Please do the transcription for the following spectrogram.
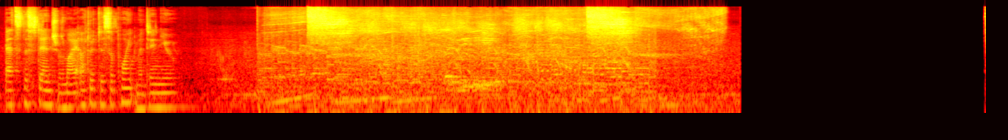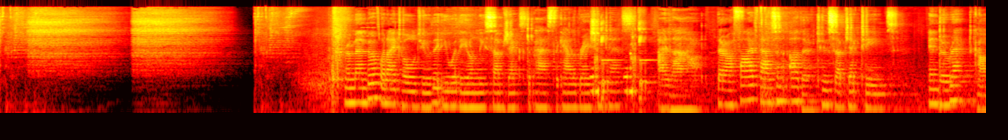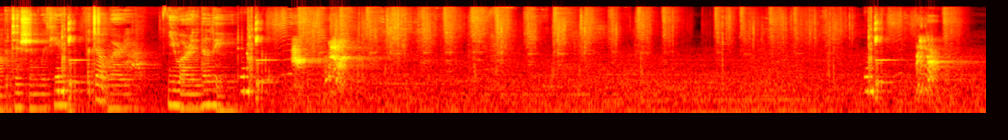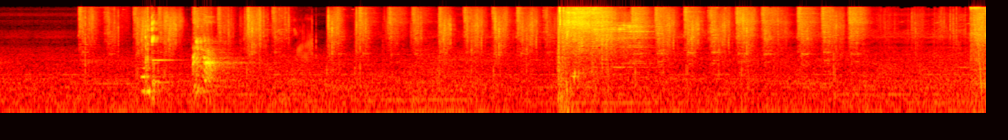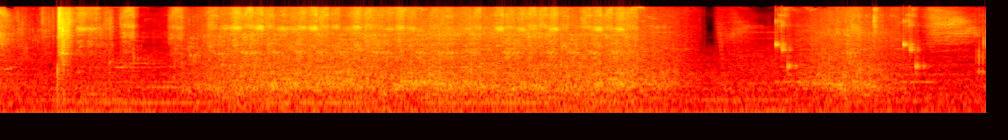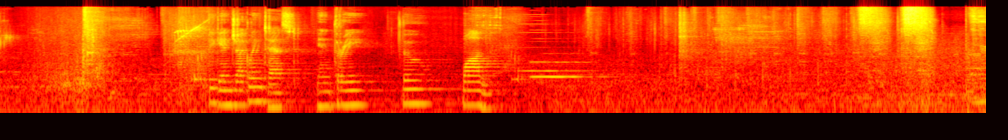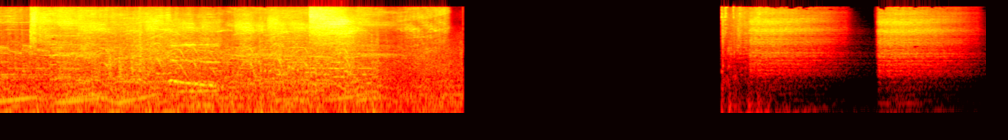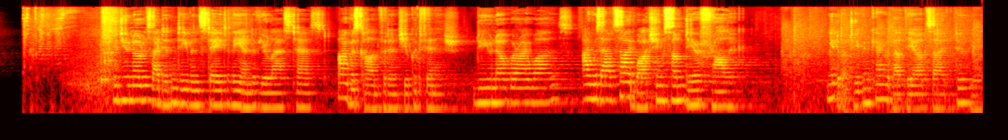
That's the stench of my utter disappointment in you. Remember when I told you that you were the only subjects to pass the calibration test? I lied. There are 5,000 other two subject teams in direct competition with you. But don't worry, you are in the lead. Begin juggling test in three, two, one. Did you notice I didn't even stay to the end of your last test? I was confident you could finish. Do you know where I was? I was outside watching some deer frolic. You don't even care about the outside, do you?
